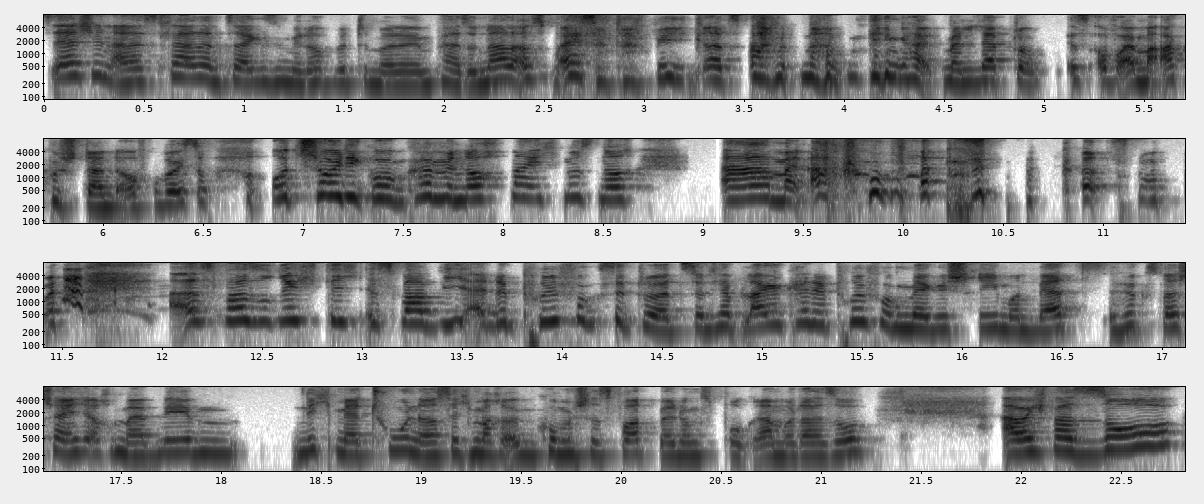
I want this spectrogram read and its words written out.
Sehr schön, alles klar, dann zeigen Sie mir doch bitte mal den Personalausweis. Und dann bin ich gerade an und dann ging halt mein Laptop, ist auf einmal Akkustand auf. Aber ich so, oh, Entschuldigung, können wir noch mal? Ich muss noch, ah, mein Akku, Moment. Es war so richtig, es war wie eine Prüfungssituation. Ich habe lange keine Prüfung mehr geschrieben und werde es höchstwahrscheinlich auch in meinem Leben nicht mehr tun, außer ich mache irgendein komisches Fortbildungsprogramm oder so. Aber ich war so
